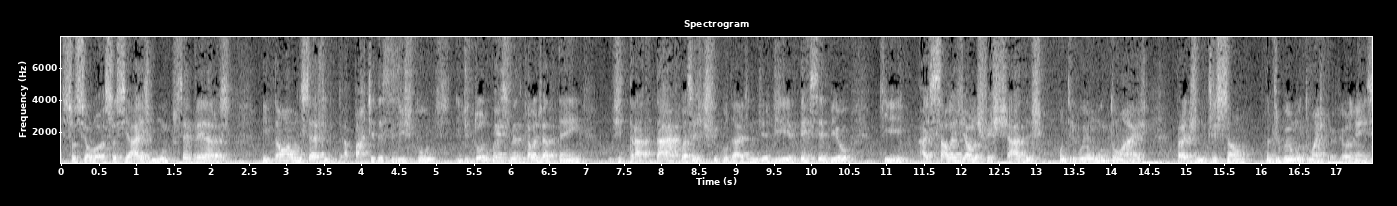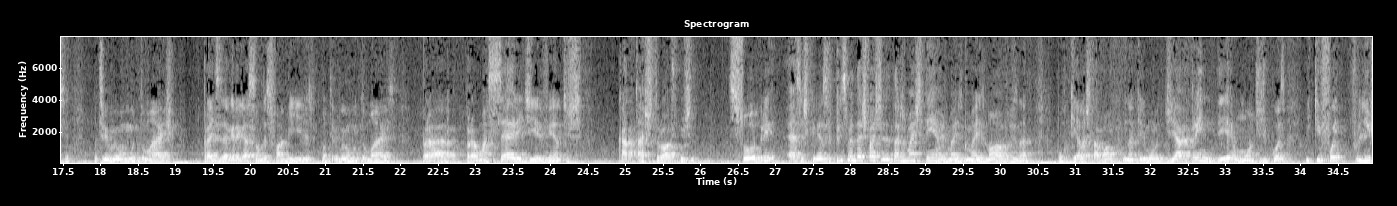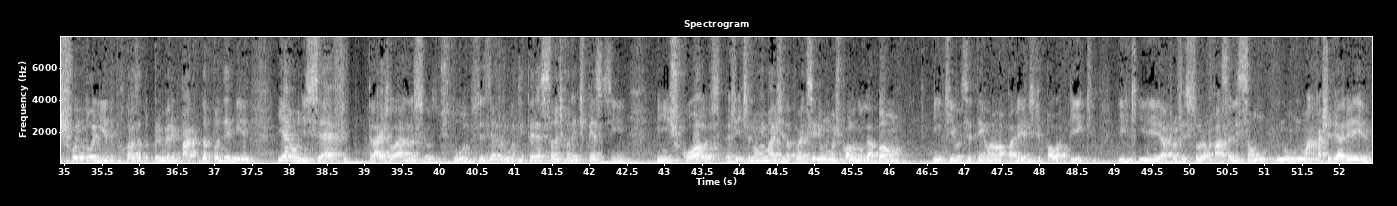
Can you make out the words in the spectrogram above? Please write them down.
sociais muito severas. Então a Unicef, a partir desses estudos e de todo o conhecimento que ela já tem de tratar com essas dificuldades no dia a dia, percebeu que as salas de aulas fechadas contribuíam muito mais para a desnutrição, contribuíam muito mais para a violência, contribuíam muito mais para a desagregação das famílias, contribuiu muito mais para uma série de eventos catastróficos sobre essas crianças, principalmente das faixas etárias mais tenras, mais, mais novas, né? Porque elas estavam naquele momento de aprender um monte de coisa e que foi, lhes foi tolhido por causa do primeiro impacto da pandemia. E a Unicef traz lá nos seus estudos exemplos muito interessantes. Quando a gente pensa assim em escolas, a gente não imagina como é que seria uma escola no Gabão, em que você tem lá uma parede de pau a pique e que a professora passa a lição numa caixa de areia.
